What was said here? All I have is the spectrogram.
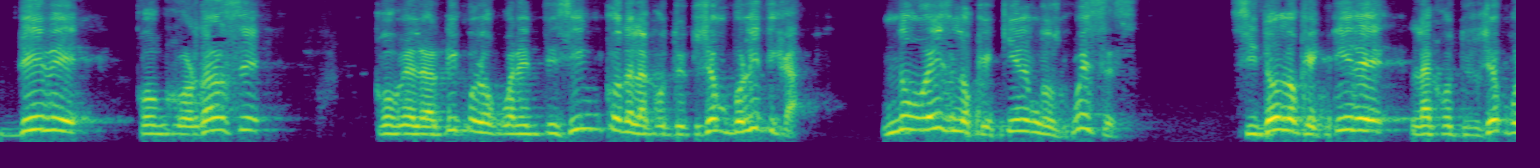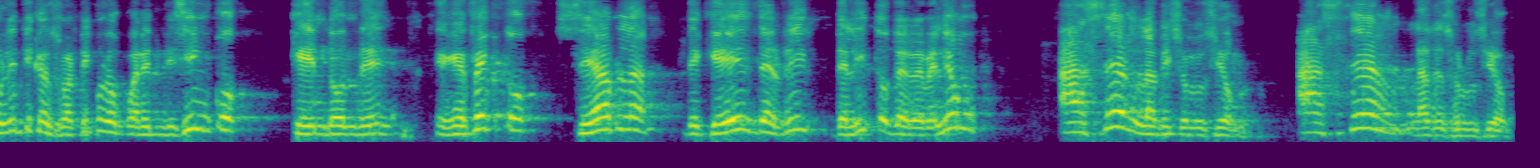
debe concordarse con el artículo 45 de la Constitución Política. No es lo que quieren los jueces, sino lo que quiere la Constitución Política en su artículo 45, que en donde, en efecto, se habla de que es del- delito de rebelión hacer la disolución, hacer la disolución.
